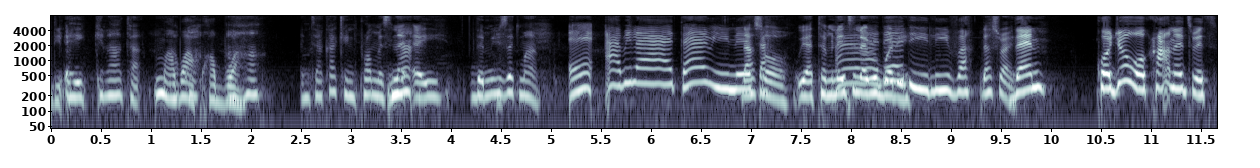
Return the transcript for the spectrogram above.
Kidi. eh, Kinata. Mabɔ Akwa- Akwaboa. Uh-huh. Ntaka King Promise. Na- Na, eh, the music man. Eh, I be like terminator. That's all. We are terminating everybody. deliver. That's right. Then, Kojo will crown it with.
